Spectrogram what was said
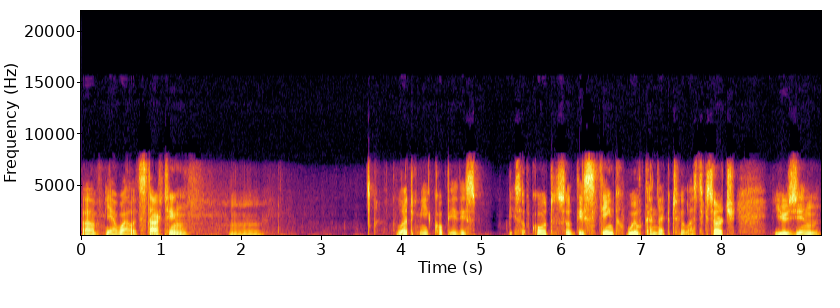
Um, yeah, while it's starting, um, let me copy this piece of code. So this thing will connect to Elasticsearch using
